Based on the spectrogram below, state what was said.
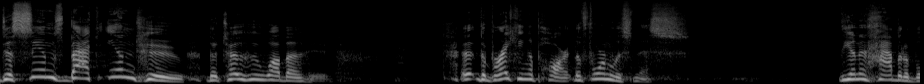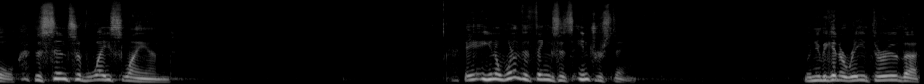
descends back into the tohu wabohu. Uh, the breaking apart, the formlessness, the uninhabitable, the sense of wasteland. You know, one of the things that's interesting when you begin to read through the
